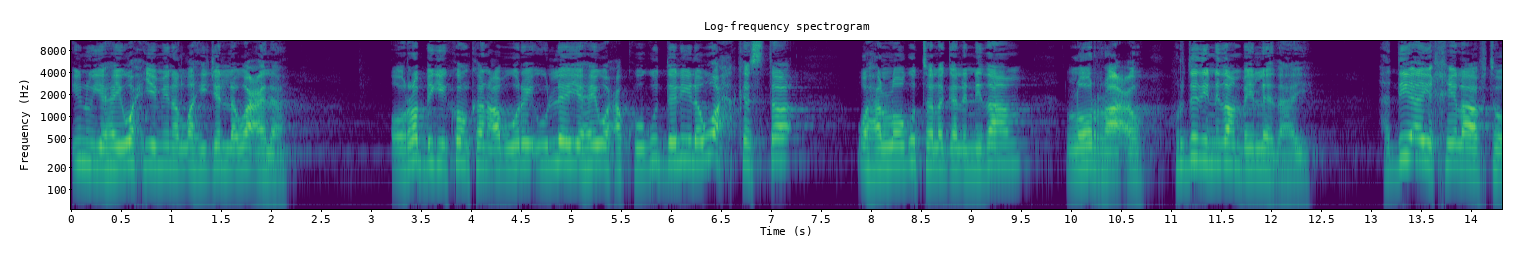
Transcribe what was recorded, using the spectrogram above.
inuu yahay waxyi min allahi jala wacala oo rabbigii koonkan abuuray uu leeyahay waxa kuugu daliila wax kasta waxa loogu talagalay nidaam loo raaco. Hurdadii nidaam bay leedahay. Haddii ay khilaafto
